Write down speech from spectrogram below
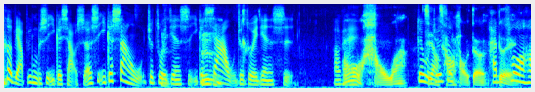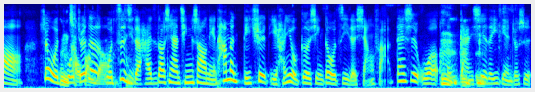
课表并不是一个小时，而是一个上午就做一件事，一个下午就做一件事。哦，好啊，对，这样超好的，还不错哈。所以，我我觉得我自己的孩子到现在青少年，他们的确也很有个性，都有自己的想法。但是，我很感谢的一点就是，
